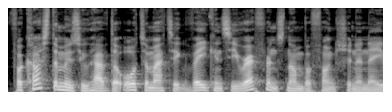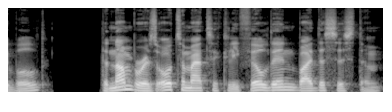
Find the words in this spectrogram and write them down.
For customers who have the automatic vacancy reference number function enabled, the number is automatically filled in by the system.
